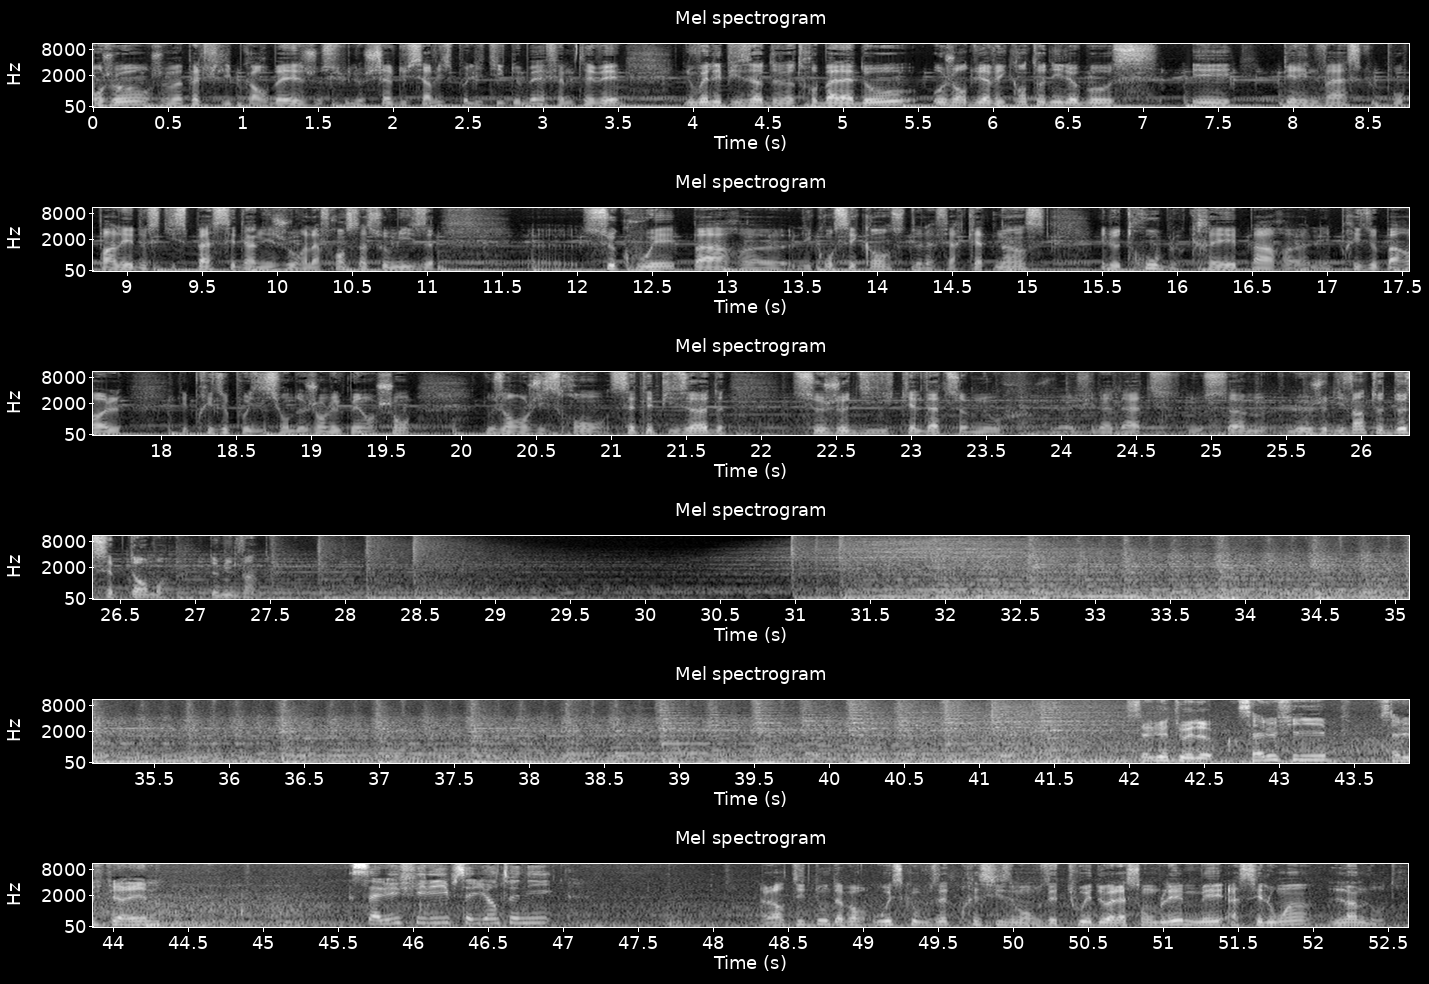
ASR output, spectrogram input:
Bonjour, je m'appelle Philippe Corbet, je suis le chef du service politique de BFM TV. Nouvel épisode de notre balado, aujourd'hui avec Anthony Lebos et Perrine Vasque pour parler de ce qui se passe ces derniers jours à la France Insoumise, euh, secouée par euh, les conséquences de l'affaire Quatennens et le trouble créé par euh, les prises de parole, les prises de position de Jean-Luc Mélenchon. Nous enregistrerons cet épisode ce jeudi. Quelle date sommes-nous? Je vérifie la date. Nous sommes le jeudi 22 septembre 2022. Salut à tous les deux. Salut Philippe, salut Perrine. Salut Philippe, salut Anthony. Alors dites-nous d'abord où est-ce que vous êtes précisément? Vous êtes tous les deux à l'Assemblée, mais assez loin l'un de l'autre.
